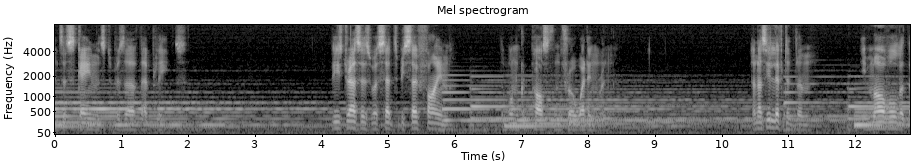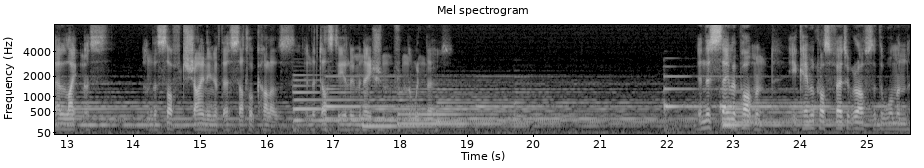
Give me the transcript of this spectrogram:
into skeins to preserve their pleats. These dresses were said to be so fine that one could pass them through a wedding ring. And as he lifted them, he marvelled at their lightness and the soft shining of their subtle colours in the dusty illumination from the windows. In this same apartment, he came across photographs of the woman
